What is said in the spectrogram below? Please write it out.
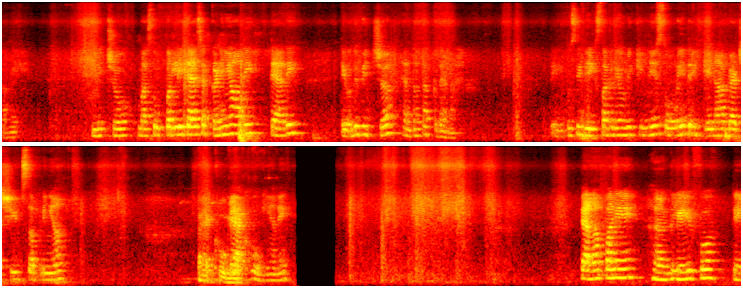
ਦਾਂਗੇ। ਵਿੱਚੋਂ ਬਸ ਉੱਪਰਲੀ ਤੈ ਸਕਣੀ ਆ ਉਹਦੀ ਤੈ ਦੀ। ਤੇ ਉਹਦੇ ਵਿੱਚ ਏਦਾਂ ਢੱਕ ਦੇਣਾ। ਤੇ ਤੁਸੀਂ ਦੇਖ ਸਕਦੇ ਹੋ ਵੀ ਕਿੰਨੇ ਸੋਹਣੇ ਤਰੀਕੇ ਨਾਲ ਬੈੱਡ ਸ਼ੀਟਸ ਆਪਣੀਆਂ ਪੈਕ ਹੋ ਗਿਆ ਪੈਕ ਹੋ ਗਈਆਂ ਨੇ। ਪਹਿਲਾਂ ਆਪਾਂ ਨੇ ਗਲੇਫ ਤੇ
